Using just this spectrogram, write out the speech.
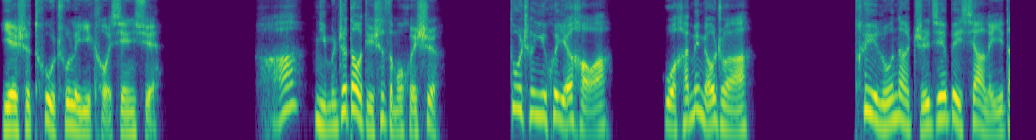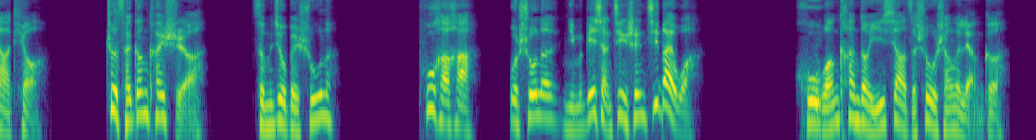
也是吐出了一口鲜血。啊！你们这到底是怎么回事？多撑一会也好啊，我还没瞄准啊！佩罗娜直接被吓了一大跳，这才刚开始啊，怎么就被输了？噗哈哈！我说了，你们别想近身击败我。虎王看到一下子受伤了两个，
